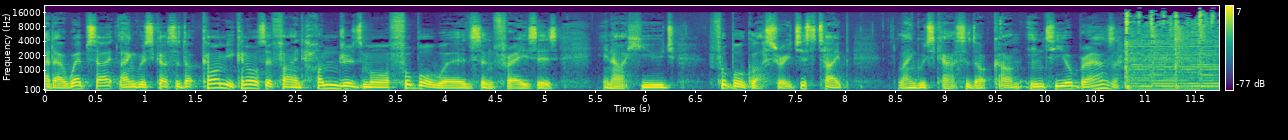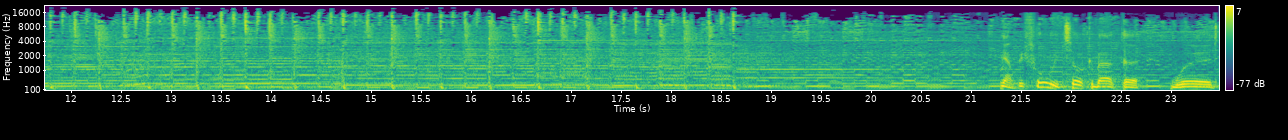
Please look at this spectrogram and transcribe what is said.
At our website, languagecaster.com, you can also find hundreds more football words and phrases in our huge football glossary. Just type languagecaster.com into your browser. Now, before we talk about the word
